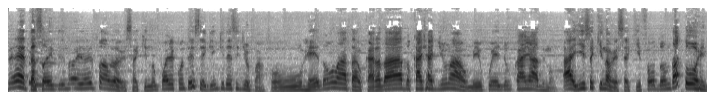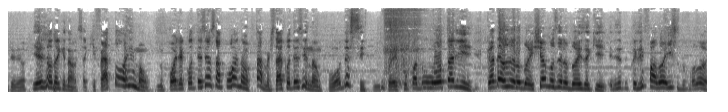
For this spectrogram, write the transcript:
É, tá só entre nós dois e fala, isso aqui não pode acontecer. Quem que decidiu? Ah, foi o Redon lá, tá? O cara da, do cajadinho lá, o meio coelho do cajado, irmão. Ah, isso aqui não, esse aqui foi o dono da torre, entendeu? E esse outro aqui, não, isso aqui foi a torre, irmão. Não pode acontecer essa porra, não. Tá, mas tá acontecendo, não. Foda-se. Foi culpa do outro ali. Cadê o 02? Chama o 02 aqui. Ele, ele falou isso, não falou?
